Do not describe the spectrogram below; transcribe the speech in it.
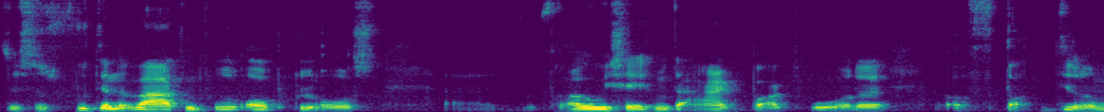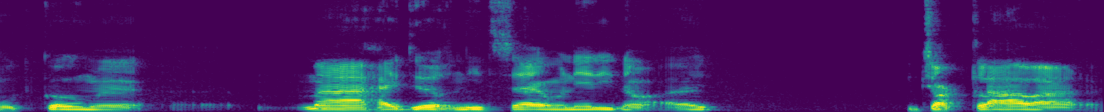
dus voet in het water moet worden opgelost. Uh, vrouwenwc's moeten aangepakt worden. Of dat er moet komen. Uh, maar hij durfde niet te zeggen wanneer die nou uit exact klaar waren.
